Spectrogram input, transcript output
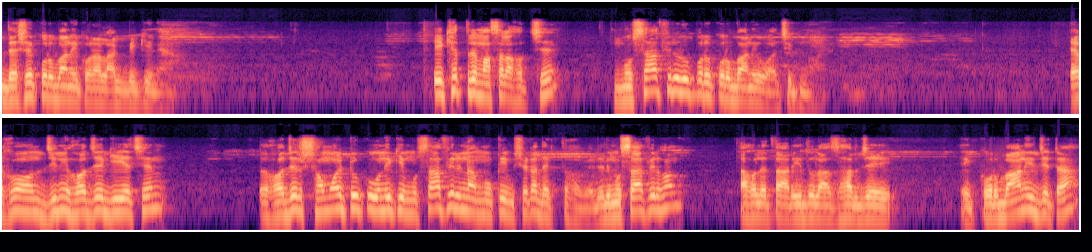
দেশে কোরবানি করা লাগবে কিনা? এক্ষেত্রে মাসালা হচ্ছে, মুসাফিরের উপরে কোরবানি ওয়াজিব নয়। এখন যিনি হজে গিয়েছেন, হজের সময়টুকু উনি কি মুসাফির না মুকিম সেটা দেখতে হবে। যদি মুসাফির হন, তাহলে তার ঈদুল আজহার যে এই কোরবানি যেটা,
